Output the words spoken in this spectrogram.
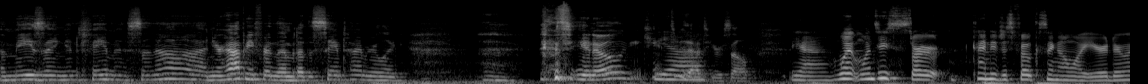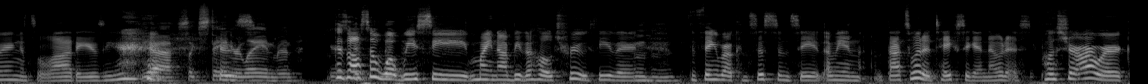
amazing and famous and ah and you're happy for them but at the same time you're like you know, you can't do that to yourself. Yeah. Once you start kind of just focusing on what you're doing, it's a lot easier. Yeah, it's like stay in your lane, man. Because also what we see might not be the whole truth either. Mm-hmm. The thing about consistency, I mean, that's what it takes to get noticed. Post your artwork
